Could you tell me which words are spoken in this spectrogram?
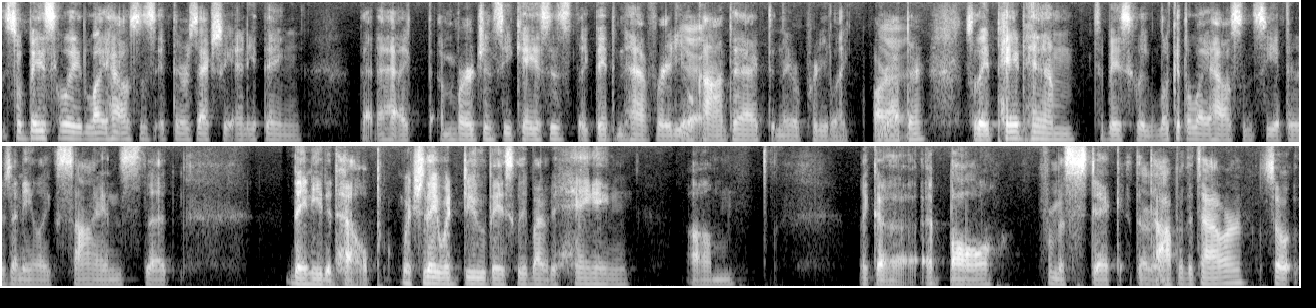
so basically lighthouses. If there was actually anything that had emergency cases, like they didn't have radio Yeah. contact and they were pretty like far Yeah. out there, so they paid him to basically look at the lighthouse and see if there was any like signs that they needed help, which they would do basically by hanging um, like a, a ball from a stick at the Okay. top of the tower. So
